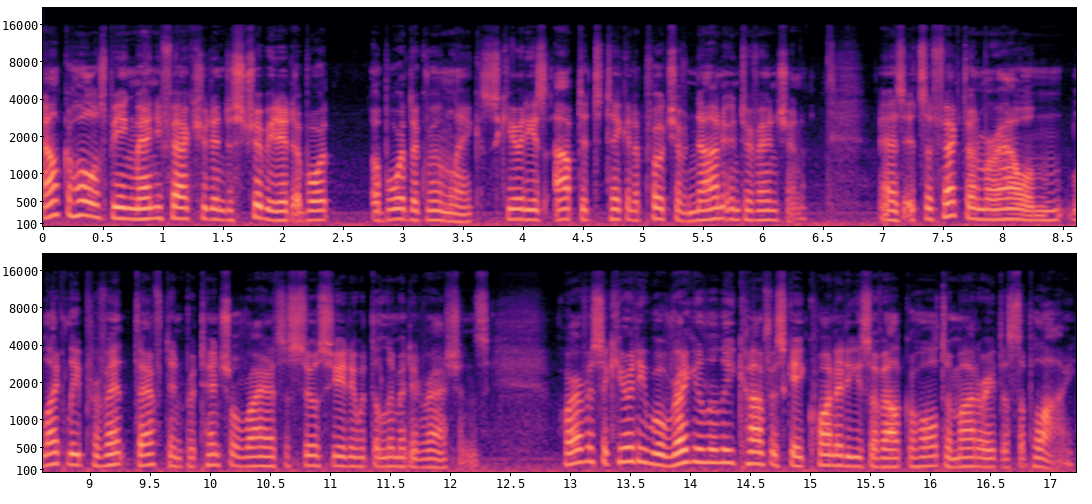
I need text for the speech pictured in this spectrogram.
Alcohol is being manufactured and distributed aboard, aboard the Groom Lake. Security has opted to take an approach of non-intervention, as its effect on morale will likely prevent theft and potential riots associated with the limited rations. However, security will regularly confiscate quantities of alcohol to moderate the supply.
